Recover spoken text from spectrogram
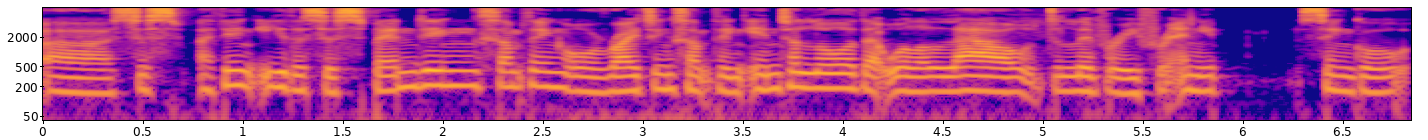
uh, sus- I think, either suspending something or writing something into law that will allow delivery for any single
